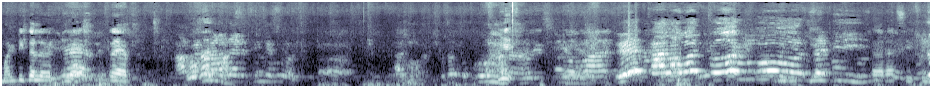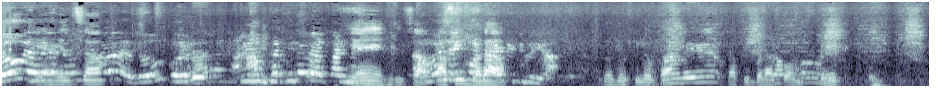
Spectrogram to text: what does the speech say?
मल्टी कलर क्रैब ये ये हिल्सा। ये हिल्सा। काफ़ी बड़ा। दो दो किलो का। काफ़ी बड़ा पॉम्फ्रेट यहाँ पे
